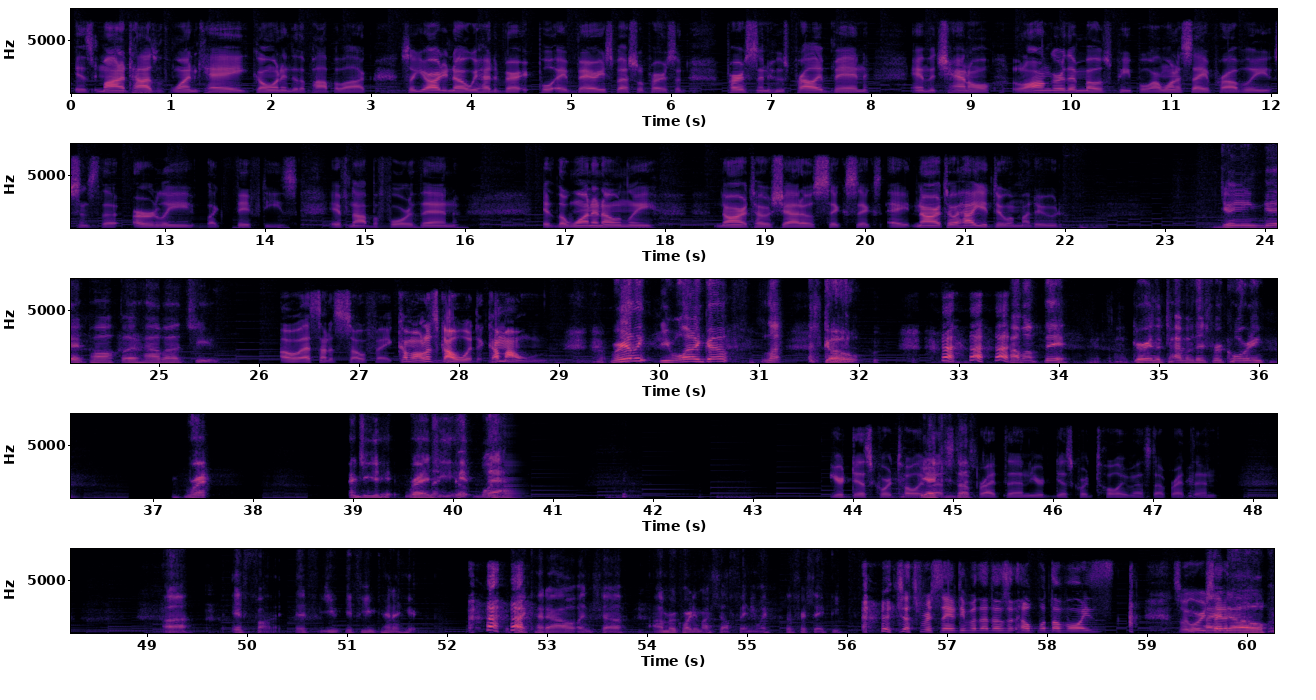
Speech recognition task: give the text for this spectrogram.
is monetized with 1K going into the Papalocke. So you already know we had to very, pull a very special person. Person who's probably been in the channel longer than most people. I want to say probably since the early like 50s, if not before then. The one and only Naruto Shadow 668. Naruto, how you doing, my dude? Doing good, Papa. How about you? Oh, that sounded so fake. Come on, let's go with it. Come on. Really? You want to go? Let's go. how about this? During the time of this recording, Reggie hit, Reggie hit that. Your Discord totally yeah, messed up right then. Your Discord totally messed up right then. Uh, if fine. If you if you kind of hear, if I cut out and stuff, I'm recording myself anyway, just for safety. just for safety, but that doesn't help with the voice. so what were you saying? I know.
